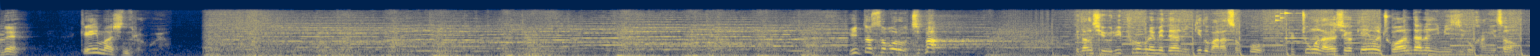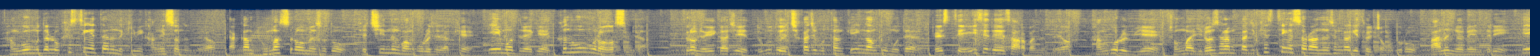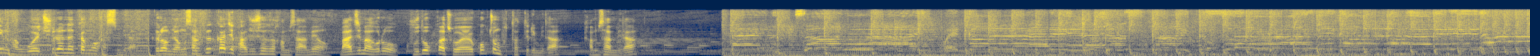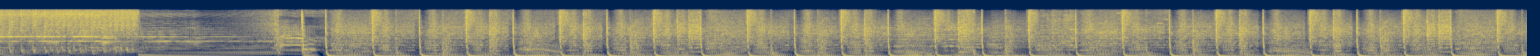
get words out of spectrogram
네, 게임 하시느라고요. 인터 서버로 집합! 그 당시 요리 프로그램에 대한 인기도 많았었고 백종원 아저씨가 게임을 좋아한다는 이미지도 강해서 광고 모델로 캐스팅했다는 느낌이 강했었는데요 약간 병맛스러우면서도 재치있는 광고를 제작해 게이머들에게 큰 호응을 얻었습니다 그럼 여기까지 누구도 예측하지 못한 게임 광고 모델 베스트 8에 대해서 알아봤는데요. 광고를 위해 정말 이런 사람까지 캐스팅했어 라는 생각이 들 정도로 많은 연예인들이 게임 광고에 출연했던 것 같습니다. 그럼 영상 끝까지 봐주셔서 감사하며 마지막으로 구독과 좋아요 꼭 좀 부탁드립니다. 감사합니다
